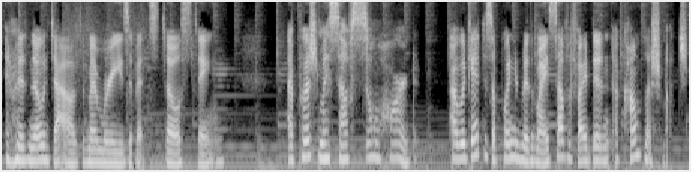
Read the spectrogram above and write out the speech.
and with no doubt, the memories of it still sting. I pushed myself so hard. I would get disappointed with myself if I didn't accomplish much.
